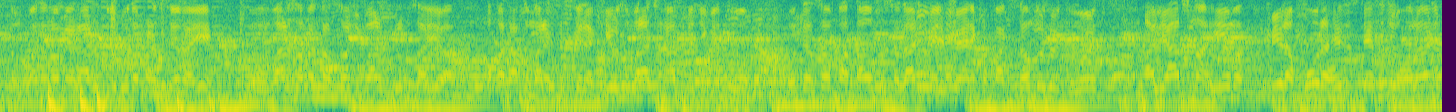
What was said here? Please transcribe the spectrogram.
Estamos fazendo homenagem ao tributo da parceira aí, com várias apresentações de vários grupos aí, ó. Rapaziada do Maria Cecília aqui, os Baratinazos Mediguetu, Contenção Fatal, Sociedade Periférica, Facção 288, Aliados na Rima, Pira Pura, Resistência de Rolândia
